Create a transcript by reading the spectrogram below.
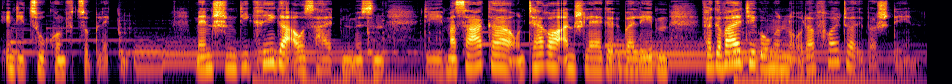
in die Zukunft zu blicken. Menschen, die Kriege aushalten müssen, die Massaker und Terroranschläge überleben, Vergewaltigungen oder Folter überstehen.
